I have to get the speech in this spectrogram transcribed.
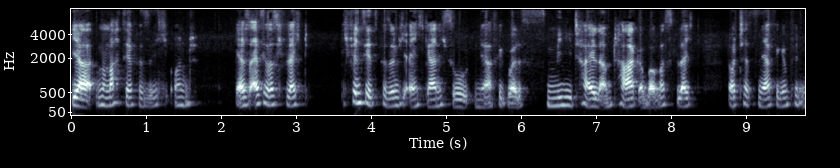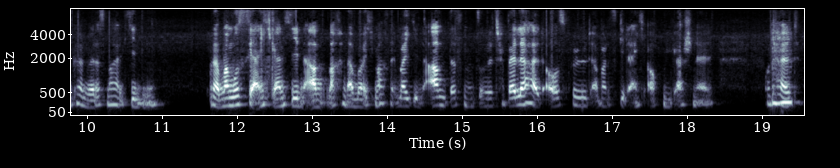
ja, man macht es ja für sich. Und ja, das Einzige, was ich vielleicht, ich finde es jetzt persönlich eigentlich gar nicht so nervig, weil es ist ein Mini-Teil am Tag, aber was vielleicht Leute jetzt nervig empfinden können, wäre, dass man halt jeden oder man muss es ja eigentlich gar nicht jeden Abend machen, aber ich mache es immer jeden Abend, dass man so eine Tabelle halt ausfüllt, aber das geht eigentlich auch mega schnell. Und mhm. halt ein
